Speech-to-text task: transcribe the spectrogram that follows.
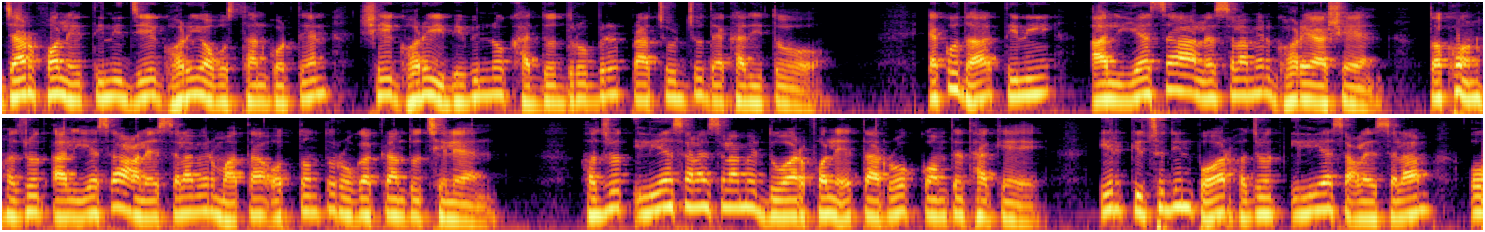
যার ফলে তিনি যে ঘরেই অবস্থান করতেন, সেই ঘরেই বিভিন্ন খাদ্যদ্রব্যের প্রাচুর্য দেখা দিত। একদা তিনি আল ইয়াসা আলাইসাল্লামের ঘরে আসেন। তখন হজরত আল ইয়াসা আলাইসাল্লামের মাতা অত্যন্ত রোগাক্রান্ত ছিলেন। হজরত ইলিয়াস আলাইসাল্লামের দোয়ার ফলে তার রোগ কমতে থাকে। এর কিছুদিন পর হজরত ইলিয়াস আলাইসাল্লাম ও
